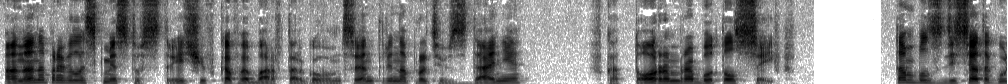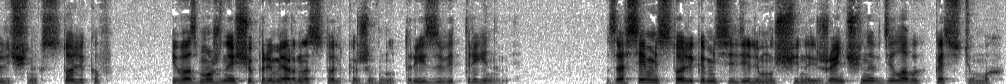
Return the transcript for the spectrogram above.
Она направилась к месту встречи в кафе-бар в торговом центре напротив здания, в котором работал сейф. Там был с десяток уличных столиков и, возможно, еще примерно столько же внутри за витринами. За всеми столиками сидели мужчины и женщины в деловых костюмах.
